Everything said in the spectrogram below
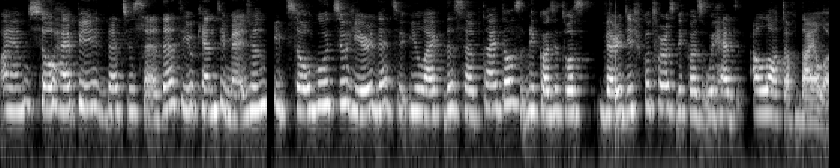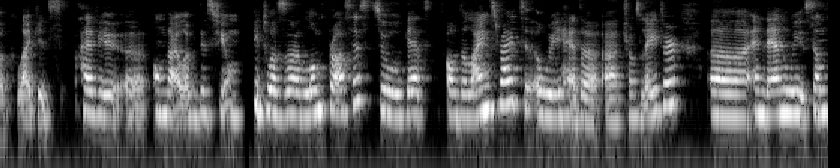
I am so happy that you said that. You can't imagine. It's so good to hear that you like the subtitles because it was very difficult for us because we had a lot of dialogue. Like it's heavy uh, on dialogue this film. It was a long process to get all the lines right. We had a, a translator uh, and then we some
